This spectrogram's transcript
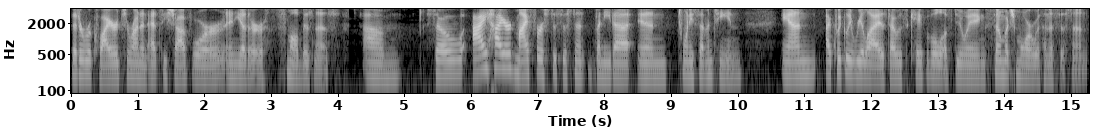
that are required to run an Etsy shop or any other small business. Um, so I hired my first assistant, Vanita, in 2017. And I quickly realized I was capable of doing so much more with an assistant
